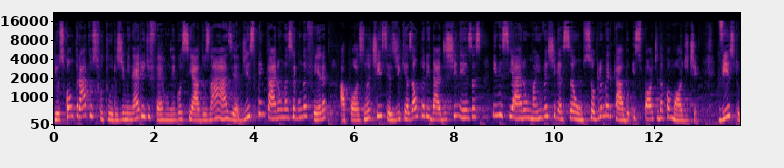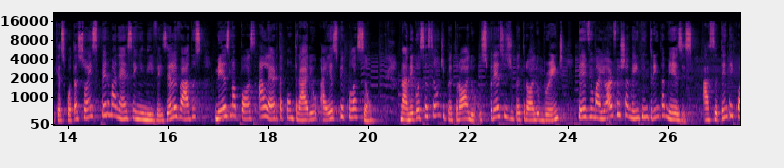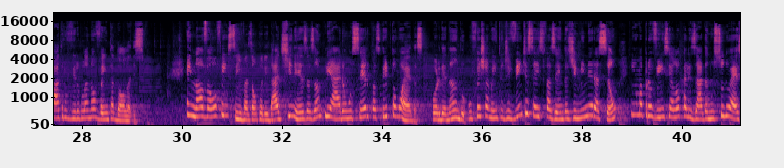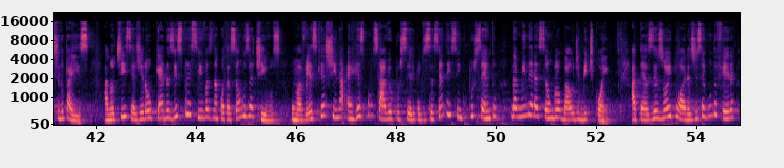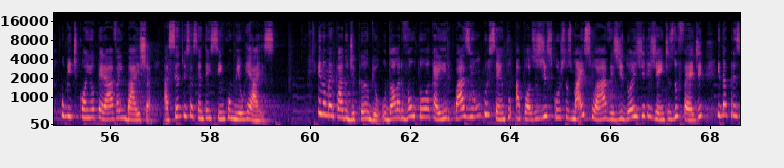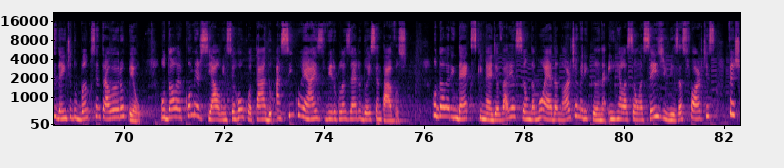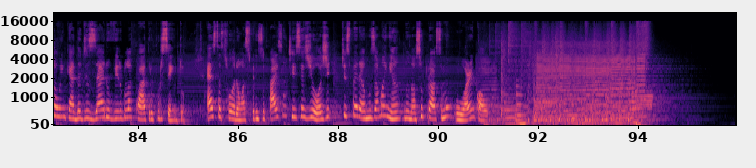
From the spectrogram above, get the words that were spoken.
E os contratos futuros de minério de ferro negociados na Ásia despencaram na segunda-feira, após notícias de que as autoridades chinesas iniciaram uma investigação sobre o mercado spot da commodity, visto que as cotações permanecem em níveis elevados mesmo após alerta contrário à especulação. Na negociação de petróleo, os preços de petróleo Brent teve o maior fechamento em 30 meses, a 74,90 dólares. Em nova ofensiva, as autoridades chinesas ampliaram o cerco às criptomoedas, ordenando o fechamento de 26 fazendas de mineração em uma província localizada no sudoeste do país. A notícia gerou quedas expressivas na cotação dos ativos, uma vez que a China é responsável por cerca de 65% da mineração global de Bitcoin. Até às 18 horas de segunda-feira, o Bitcoin operava em baixa, a 165 mil reais. E no mercado de câmbio, o dólar voltou a cair quase 1% após os discursos mais suaves de dois dirigentes do Fed e da presidente do Banco Central Europeu. O dólar comercial encerrou cotado a R$ 5,02. O dólar index, que mede a variação da moeda norte-americana em relação a seis divisas fortes, fechou em queda de 0,4%. Estas foram as principais notícias de hoje. Te esperamos amanhã no nosso próximo Warren Call.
